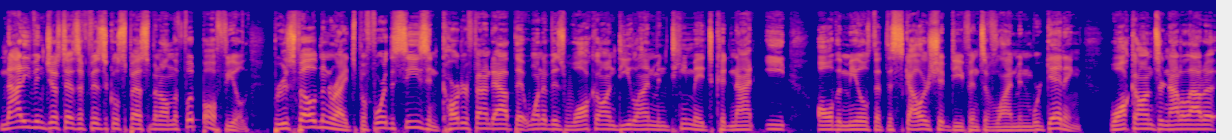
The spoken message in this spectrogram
not even just as a physical specimen on the football field. Bruce Feldman writes Before the season, Carter found out that one of his walk on D lineman teammates could not eat all the meals that the scholarship defensive linemen were getting. Walk ons are not allowed to,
